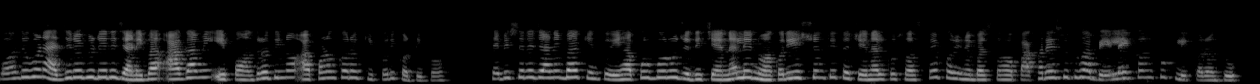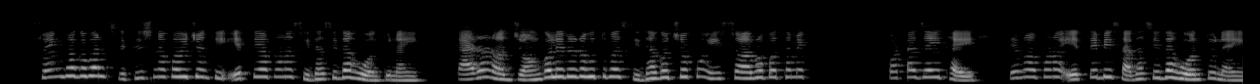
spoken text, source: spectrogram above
ବନ୍ଧୁଗଣ ଆଜିର ଭିଡ଼ିଓରେ ଜାଣିବା ଆଗାମୀ ଏ ପନ୍ଦର ଦିନ ଆପଣଙ୍କର କିପରି କଟିବ? ସେ ବିଷୟରେ ଜାଣିବା କିନ୍ତୁ ଏହା ପୂର୍ବରୁ ଯଦି ଚ୍ୟାନେଲରେ ନୂଆ କରି ଆସିଛନ୍ତି ତ ଚ୍ୟାନେଲକୁ ସବସ୍କ୍ରାଇବ୍ କରିନେବା ସହ ପାଖରେ ଆସୁଥିବା ବେଲ୍ ଆଇକନ୍କୁ କ୍ଲିକ୍ କରନ୍ତୁ। ସ୍ୱୟଂ ଭଗବାନ ଶ୍ରୀକୃଷ୍ଣ କହିଛନ୍ତି ଏତେ ଆପଣ ସିଧା ସିଧା ହୁଅନ୍ତୁ ନାହିଁ। କାରଣ ଜଙ୍ଗଲରେ ରହୁଥିବା ସିଧା ଗଛକୁ ହିଁ ସର୍ବପ୍ରଥମେ କଟାଯାଇଥାଏ। ତେଣୁ ଆପଣ ଏତେ ବି ସାଧାସିଧା ହୁଅନ୍ତୁ ନାହିଁ।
